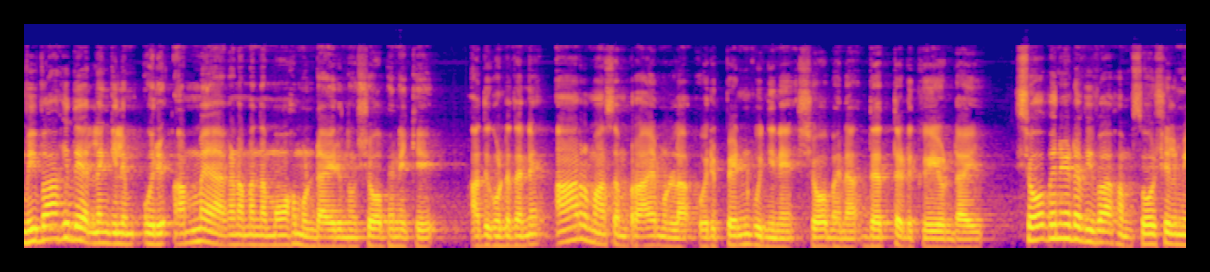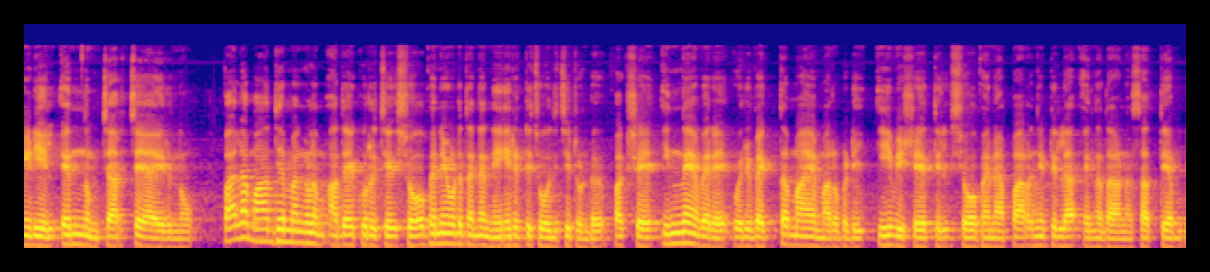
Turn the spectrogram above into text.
വിവാഹിതയല്ലെങ്കിലും ഒരു അമ്മയാകണമെന്ന മോഹമുണ്ടായിരുന്നു ശോഭനയ്ക്ക്. അതുകൊണ്ട് തന്നെ ആറുമാസം പ്രായമുള്ള ഒരു പെൺകുഞ്ഞിനെ ശോഭന ദത്തെടുക്കുകയുണ്ടായി. ശോഭനയുടെ വിവാഹം സോഷ്യൽ മീഡിയയിൽ എന്നും ചർച്ചയായിരുന്നു. പല മാധ്യമങ്ങളും അതേക്കുറിച്ച് ശോഭനയോട് തന്നെ നേരിട്ട് ചോദിച്ചിട്ടുണ്ട്. പക്ഷേ ഇന്നേ വരെ ഒരു വ്യക്തമായ മറുപടി ഈ വിഷയത്തിൽ ശോഭന പറഞ്ഞിട്ടില്ല എന്നതാണ് സത്യം.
